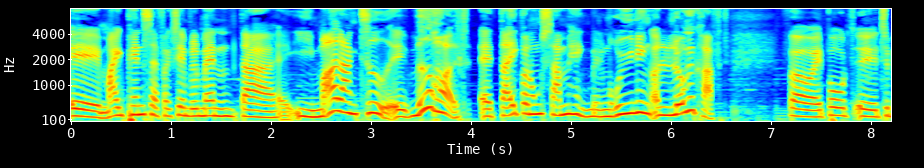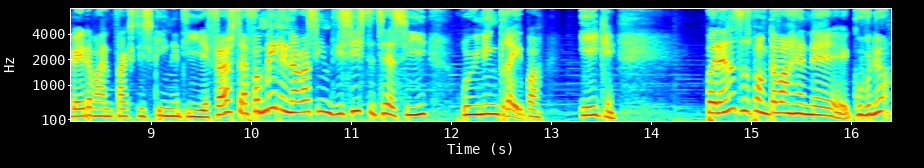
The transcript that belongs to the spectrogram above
Øh, Mike Pence er for eksempel manden, der i meget lang tid øh, vedholdt, at der ikke var nogen sammenhæng mellem rygning og lungekræft. For et år øh, tilbage, der var han faktisk en af de første, og formentlig nok også en af de sidste til at sige, rygning dræber ikke. På et andet tidspunkt, der var han øh, guvernør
